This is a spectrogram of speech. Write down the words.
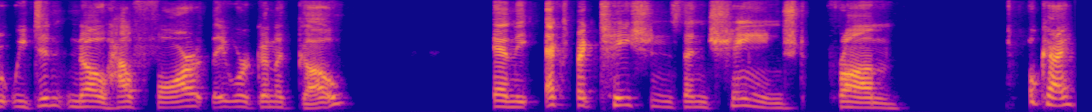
but we didn't know how far they were going to go. And the expectations then changed from, okay,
